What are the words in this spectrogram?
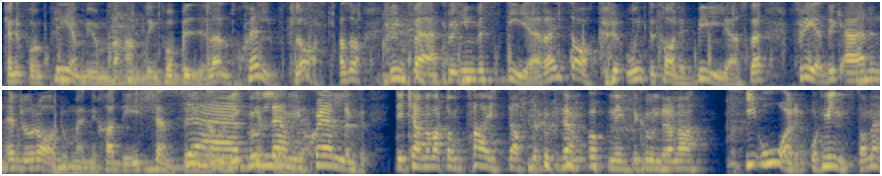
Kan du få en premiumbehandling på bilen? Självklart. Alltså, det är värt att investera i saker och inte ta det billigaste. Fredrik är en eldorado-människa. Det är känt innan Djävulen själv! Det kan ha varit de tajtaste 45 öppningssekunderna i år, åtminstone.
